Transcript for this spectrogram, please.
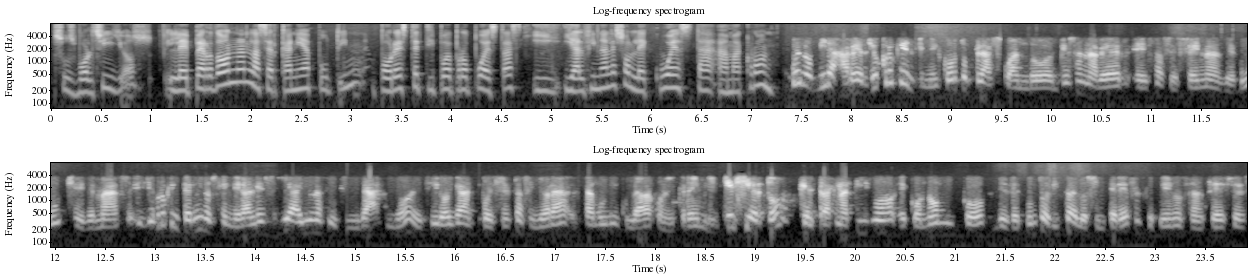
sus bolsillos le perdonan la cercanía a Putin por este tipo de propuestas y, al final eso le cuesta a Macron. Bueno, mira, a ver, yo creo que en el corto plazo, cuando empiezan a ver esas escenas de buche y demás, yo creo que en términos generales sí hay una sensibilidad, ¿no? Decir, oiga, pues esta señora está muy vinculada con el Kremlin. Es cierto que el pragmatismo económico, desde el punto de vista de los intereses que tienen los franceses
